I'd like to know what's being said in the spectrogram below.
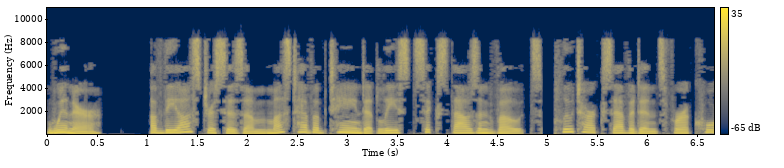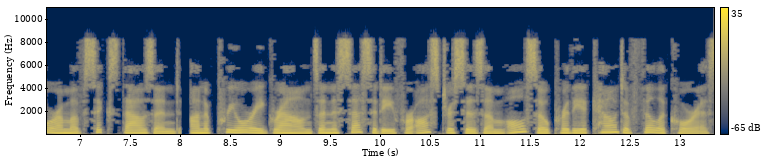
winner of the ostracism must have obtained at least 6,000 votes. Plutarch's evidence for a quorum of 6,000, on a priori grounds a necessity for ostracism also per the account of Philochorus,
